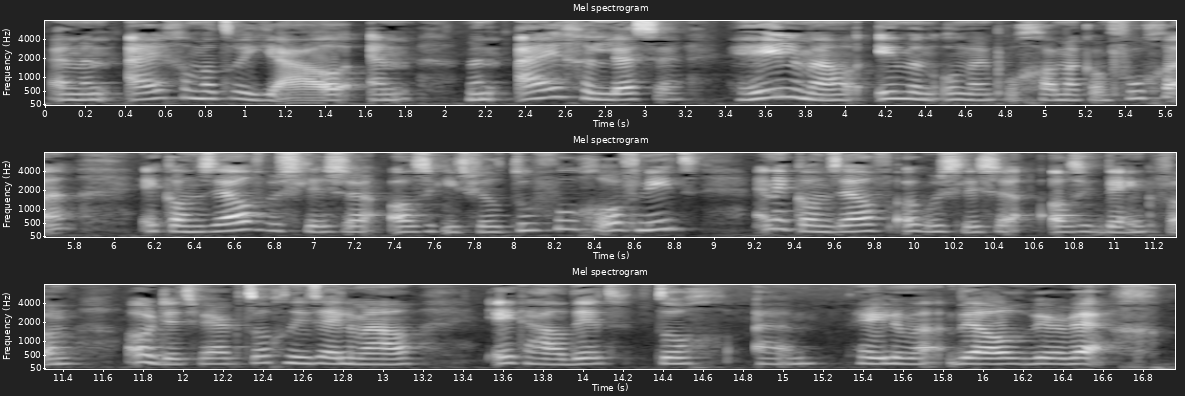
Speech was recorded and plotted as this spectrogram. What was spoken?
en mijn eigen materiaal en mijn eigen lessen helemaal in mijn online programma kan voegen. Ik kan zelf beslissen als ik iets wil toevoegen of niet. En ik kan zelf ook beslissen als ik denk van, oh, dit werkt toch niet helemaal. Ik haal dit toch um, helemaal wel weer weg.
